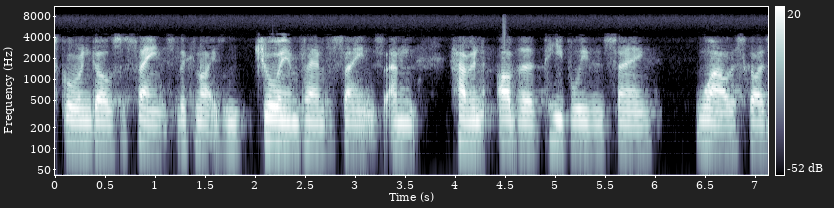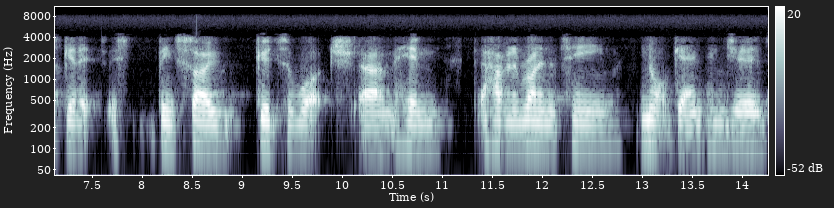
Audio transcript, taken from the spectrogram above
scoring goals for Saints, looking like he's enjoying playing for Saints, and having other people even saying, "Wow, this guy's good." It, it's been so good to watch um, him having a run in the team, not getting injured,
